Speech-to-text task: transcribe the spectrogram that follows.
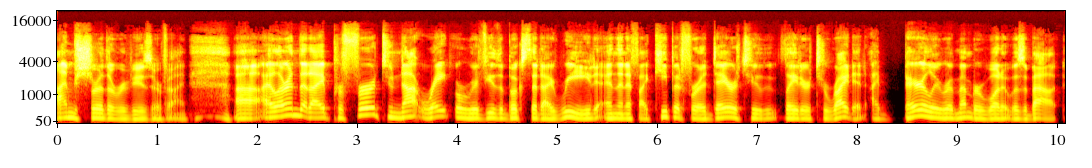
I'm sure the reviews are fine. Uh, I learned that I prefer to not rate or review the books that I read. And then if I keep it for a day or two later to write it, I barely remember what it was about.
